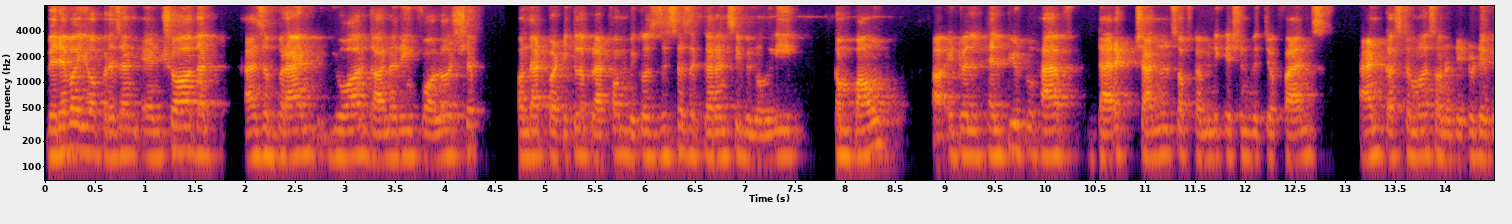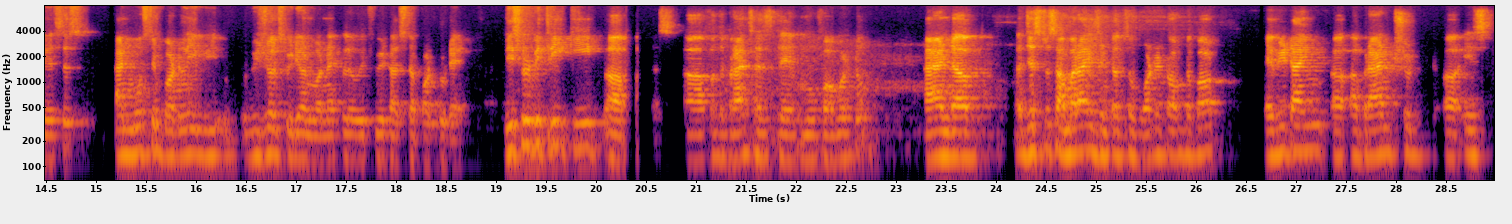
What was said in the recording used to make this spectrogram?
Wherever you're present, ensure that as a brand, you are garnering followership on that particular platform because this as a currency will only compound uh, it will help you to have direct channels of communication with your fans and customers on a day-to-day -day basis. And most importantly, visuals, video, and vernacular, which we touched upon today. These will be three key uh, uh, for the brands as they move forward to. And uh, just to summarize in terms of what I talked about, every time uh, a brand should uh, is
